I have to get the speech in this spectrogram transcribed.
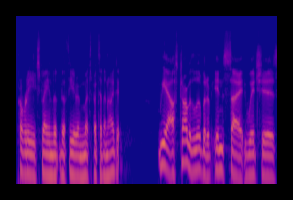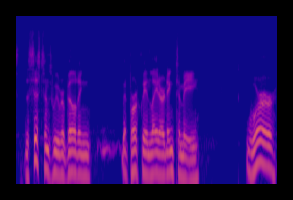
probably explain the, the theorem much better than I did? Yeah, I'll start with a little bit of insight, which is the systems we were building at Berkeley and later at Inktomi were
